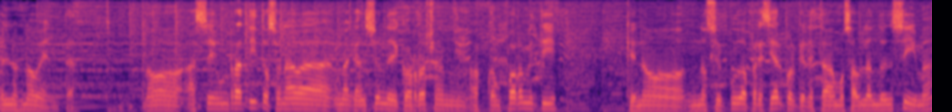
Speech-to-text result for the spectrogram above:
en los 90. ¿no? Hace un ratito sonaba una canción de Corrosion of Conformity que no, no se pudo apreciar porque le estábamos hablando encima.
